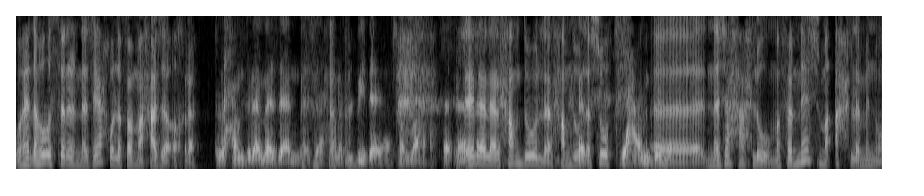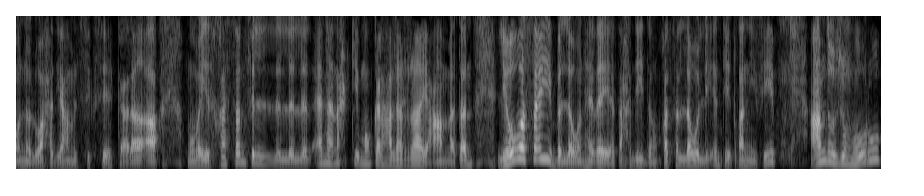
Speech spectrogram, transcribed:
وهذا هو سر النجاح ولا فما حاجة أخرى؟ الحمد لله. ما زال نجاح أنا في البداية إن شاء الله. لا لا لا الحمد لله الحمد لله. شوف الحمد لله. آه النجاح حلو. ما فماش ما أحلى منه إنه الواحد يعمل succès رائع مميز. خاصة في أنا نحكي ممكن على الراي عامة اللي هو صعيب اللون هذايا تحديدا خاصة اللون اللي أنت تغني فيه. عنده جمهوره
